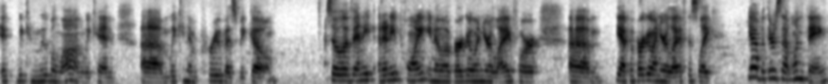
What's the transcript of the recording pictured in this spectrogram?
it, we can move along we can um, we can improve as we go. So if any at any point you know a virgo in your life or um, yeah if a virgo in your life is like yeah but there's that one thing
